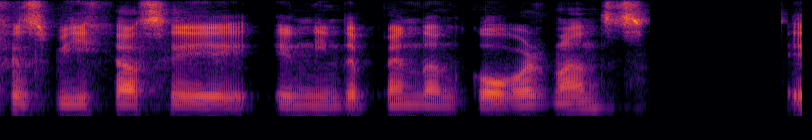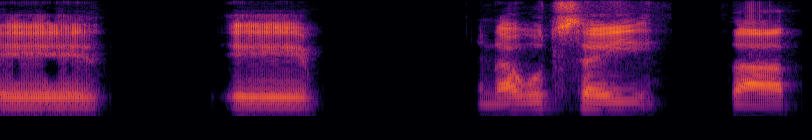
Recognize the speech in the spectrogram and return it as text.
FSB has a, an independent governance, uh, uh, and I would say that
